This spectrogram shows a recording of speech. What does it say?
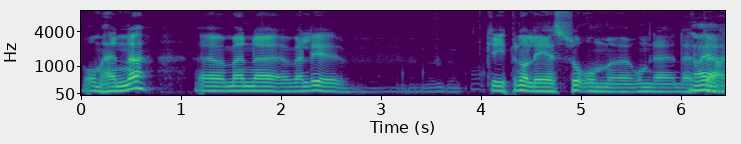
om henne, men veldig gripende å lese om, om det, dette her.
